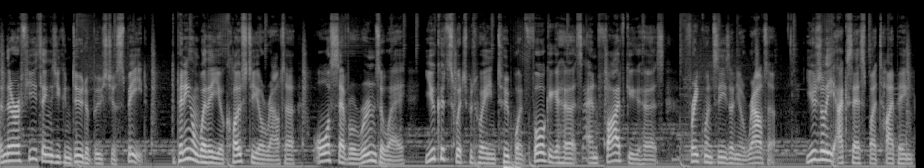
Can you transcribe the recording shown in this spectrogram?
then there are a few things you can do to boost your speed. Depending on whether you're close to your router or several rooms away, you could switch between 2.4 GHz and 5 GHz frequencies on your router, usually accessed by typing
